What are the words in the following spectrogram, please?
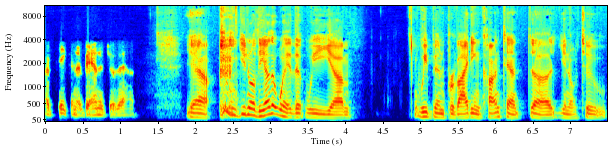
I've taken advantage of that. Yeah. you know, the other way that we, um, we've been providing content, uh, you know, to,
